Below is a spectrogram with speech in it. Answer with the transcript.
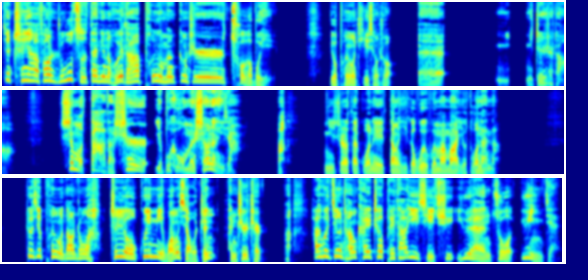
见陈雅芳如此淡定的回答，朋友们更是错愕不已。有朋友提醒说：“呃。”你你真是的啊！这么大的事儿也不和我们商量一下啊！你知道在国内当一个未婚妈妈有多难呢？这些朋友当中啊，只有闺蜜王小珍很支持啊，还会经常开车陪她一起去医院做孕检。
